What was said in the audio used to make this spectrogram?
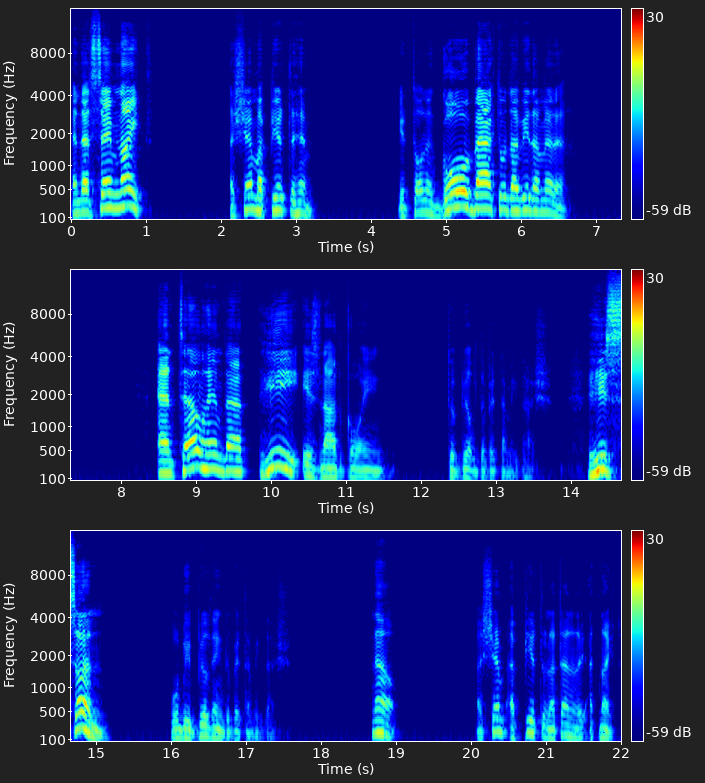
And that same night, Hashem appeared to him. He told him, Go back to David HaMelech and tell him that he is not going to build the Bet HaMikdash. His son will be building the Bet HaMikdash. Now, Hashem appeared to Natan at night.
